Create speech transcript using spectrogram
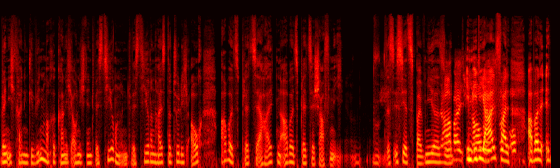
wenn ich keinen Gewinn mache, kann ich auch nicht investieren. Und investieren heißt natürlich auch Arbeitsplätze erhalten, Arbeitsplätze schaffen. Ich das ist jetzt bei mir so ja, im glaube, Idealfall. Aber äh,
